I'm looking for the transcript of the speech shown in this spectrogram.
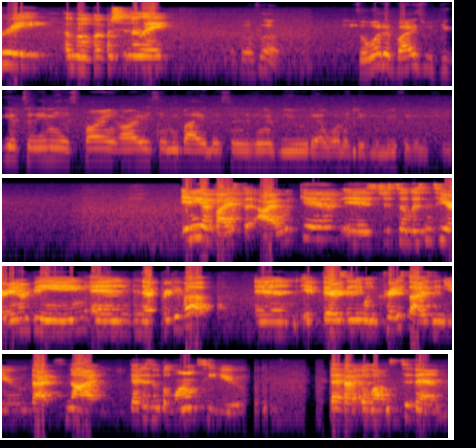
free emotionally. That's what's up. So, what advice would you give to any aspiring artists, anybody listening to this interview that want to get in the music industry? Any advice that I would give is just to listen to your inner being and never give up. And if there's anyone criticizing you, that's not that doesn't belong to you. That belongs to them.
